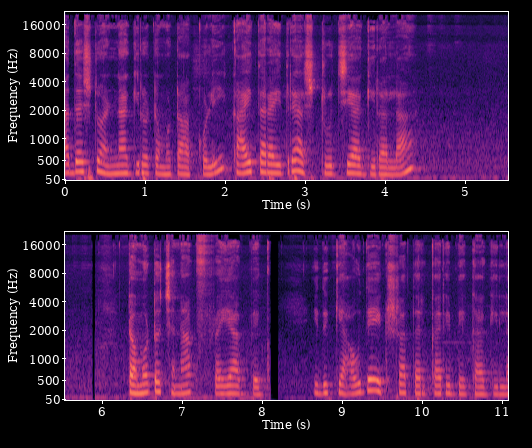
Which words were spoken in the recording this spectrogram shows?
ಆದಷ್ಟು ಹಣ್ಣಾಗಿರೋ ಟೊಮೊಟೊ ಹಾಕ್ಕೊಳ್ಳಿ. ಕಾಯಿ ಥರ ಇದ್ದರೆ ಅಷ್ಟು ರುಚಿಯಾಗಿರಲ್ಲ. ಟೊಮೊಟೊ ಚೆನ್ನಾಗಿ ಫ್ರೈ ಆಗಬೇಕು. ಇದಕ್ಕೆ ಯಾವುದೇ ಎಕ್ಸ್ಟ್ರಾ ತರಕಾರಿ ಬೇಕಾಗಿಲ್ಲ.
